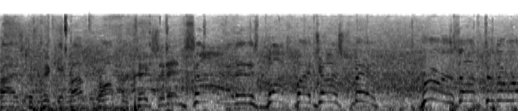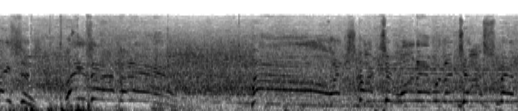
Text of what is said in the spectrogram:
tries to pick him up. Crawford takes it inside and is blocked by Josh Smith. Brewer's off to the races. Lays it up and in. Oh, it starts at one end with a Josh Smith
